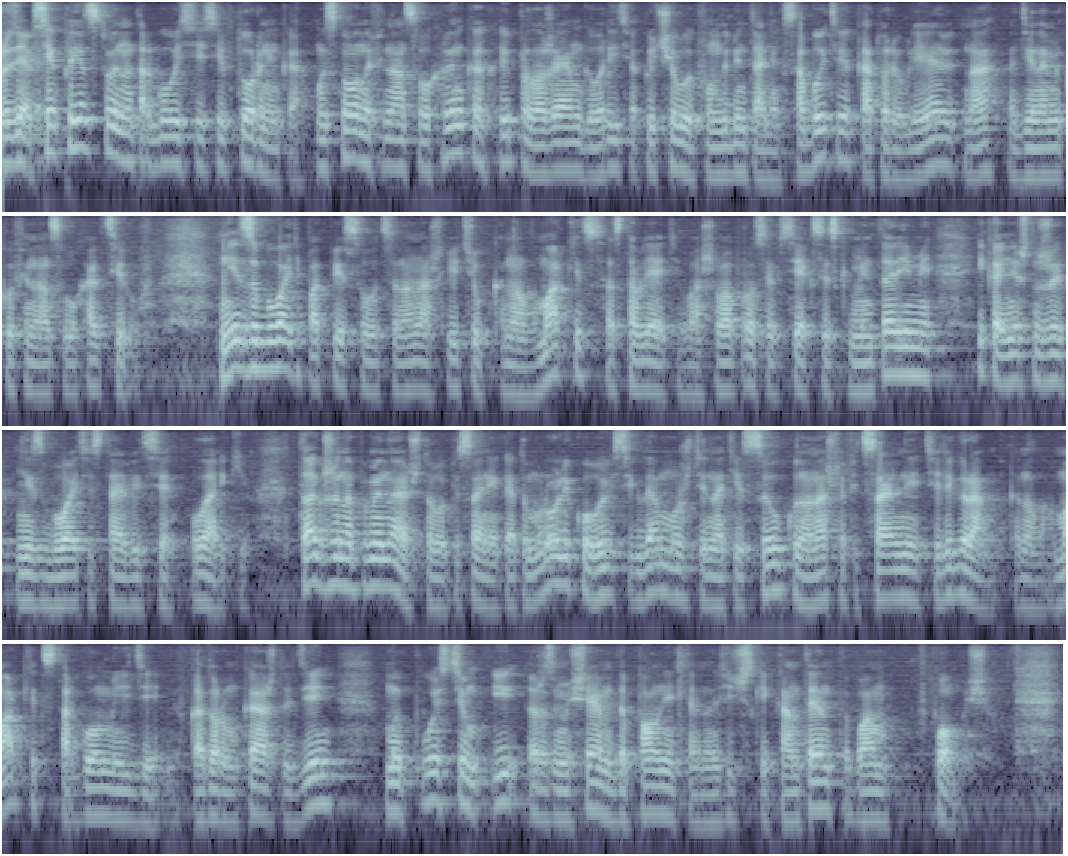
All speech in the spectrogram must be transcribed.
Друзья, всех приветствую на торговой сессии вторника. Мы снова на финансовых рынках и продолжаем говорить о ключевых фундаментальных событиях, которые влияют на динамику финансовых активов. Не забывайте подписываться на наш YouTube канал Markets, оставляйте ваши вопросы в секции с комментариями и, конечно же, не забывайте ставить лайки. Также напоминаю, что в описании к этому ролику вы всегда можете найти ссылку на наш официальный телеграм канал Markets с торговыми идеями, в котором каждый день мы постим и размещаем дополнительный аналитический контент вам помощь.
